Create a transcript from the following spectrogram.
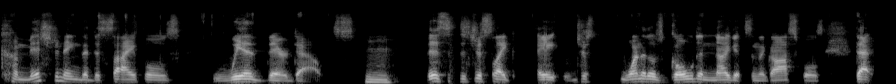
commissioning the disciples with their doubts. Mm. This is just like a just one of those golden nuggets in the gospels that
